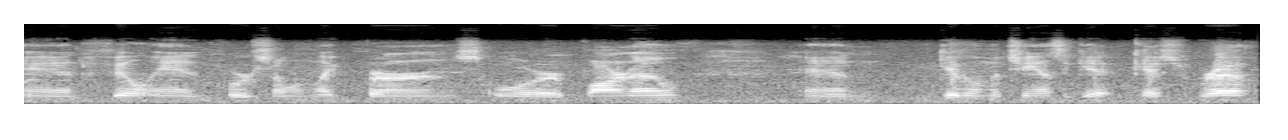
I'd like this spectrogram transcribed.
and fill in for someone like Burns or Barno and give them a chance to get catch breath.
